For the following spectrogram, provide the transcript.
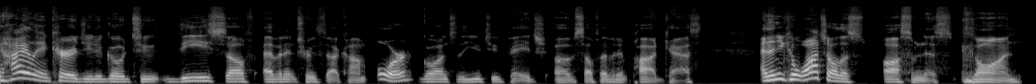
highly encourage you to go to the self-evidenttruth.com or go onto the YouTube page of Self Evident Podcast. And then you can watch all this awesomeness go on.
